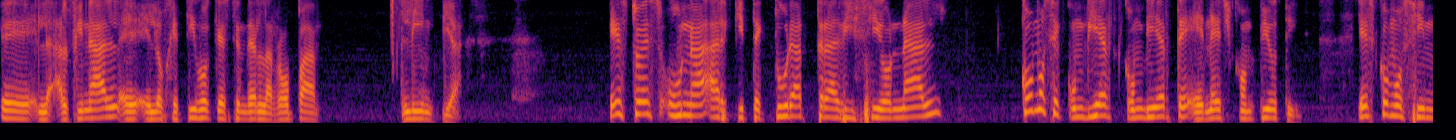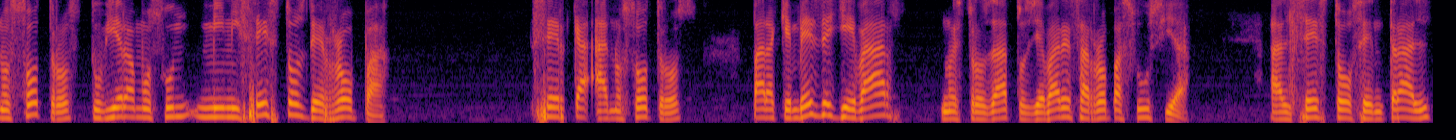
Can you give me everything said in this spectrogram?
eh, al final eh, el objetivo que es tener la ropa limpia. Esto es una arquitectura tradicional. ¿Cómo se convierte, convierte en edge computing? Es como si nosotros tuviéramos un mini cestos de ropa cerca a nosotros para que en vez de llevar nuestros datos, llevar esa ropa sucia al cesto central,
